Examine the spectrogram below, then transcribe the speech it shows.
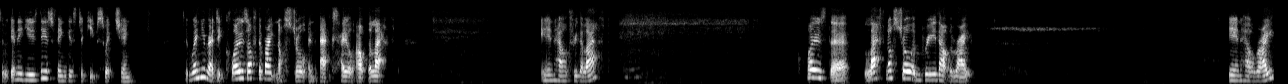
So we're going to use these fingers to keep switching. So when you're ready, close off the right nostril and exhale out the left. Inhale through the left. Close the left nostril and breathe out the right. Inhale right.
